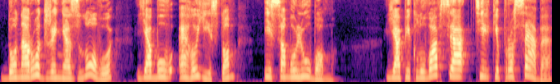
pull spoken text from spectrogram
До народження знову я був егоїстом і самолюбом. Я піклувався тільки про себе,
